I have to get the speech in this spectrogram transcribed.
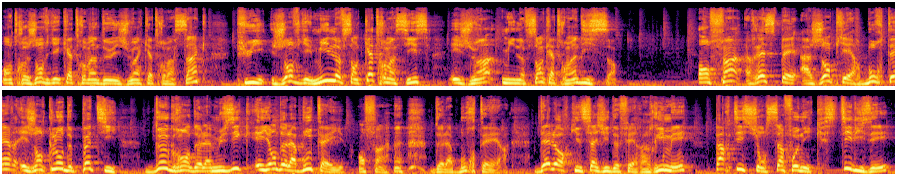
entre janvier 82 et juin 85, puis janvier 1986 et juin 1990. Enfin, respect à Jean-Pierre Bourter et Jean-Claude Petit, deux grands de la musique ayant de la bouteille, enfin, de la Bourter, dès lors qu'il s'agit de faire rimer partition symphonique stylisée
